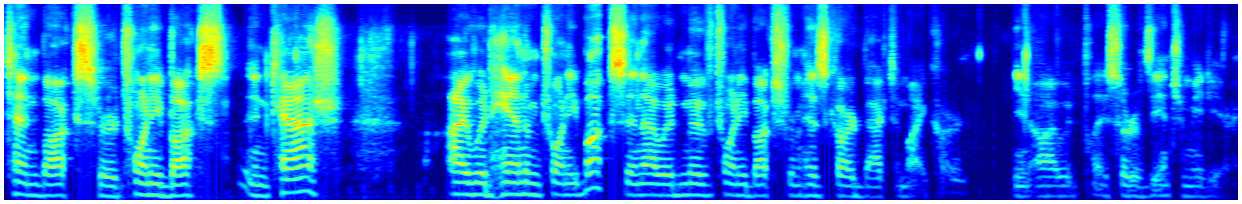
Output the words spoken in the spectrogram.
10 bucks or 20 bucks in cash. I would hand him 20 bucks and I would move 20 bucks from his card back to my card. You know, I would play sort of the intermediary.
